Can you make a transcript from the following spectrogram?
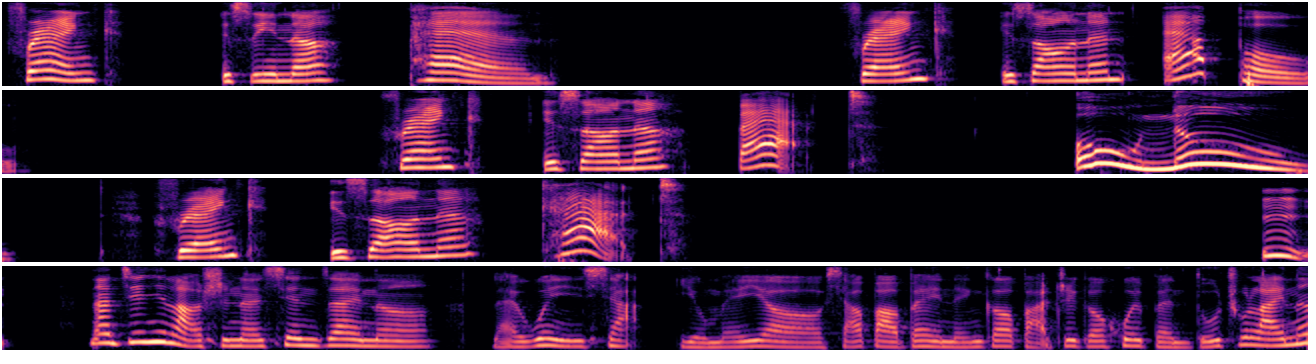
Frank is in a pen. Frank is on an apple. Frank is on a bat. Oh no! Frank is on a cat. 嗯，那坚尼老师呢？现在呢，来问一下，有没有小宝贝能够把这个绘本读出来呢？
